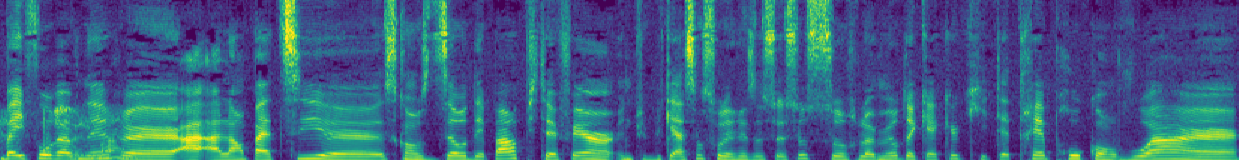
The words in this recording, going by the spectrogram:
Ben, il faut revenir euh, à, l'empathie, euh, ce qu'on se disait au départ, puis tu as fait une publication sur les réseaux sociaux sur le mur de quelqu'un qui était très pro-convoi. Euh,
